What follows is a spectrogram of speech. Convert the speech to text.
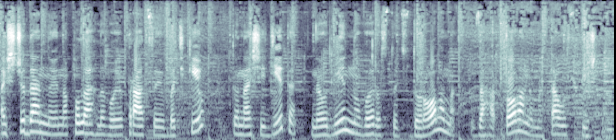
а й щоденною наполегливою працею батьків, то наші діти неодмінно виростуть здоровими, загартованими та успішними.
